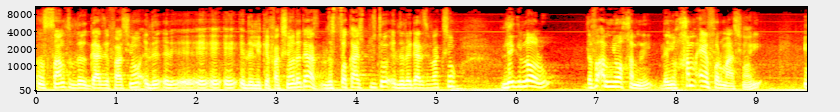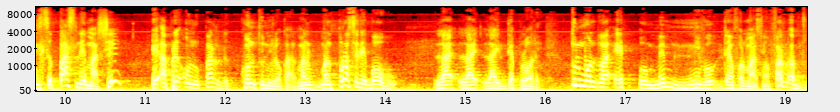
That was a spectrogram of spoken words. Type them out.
un, centre de gazéfaction et de, liquéfaction de gaz de stockage plutôt et de regazéfaction information yi il se passe les marchés et après on nous parle de contenu local. Procédé laay laay laay déplorer. Tout le monde doit être au même niveau d'information. Fatou Abdou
